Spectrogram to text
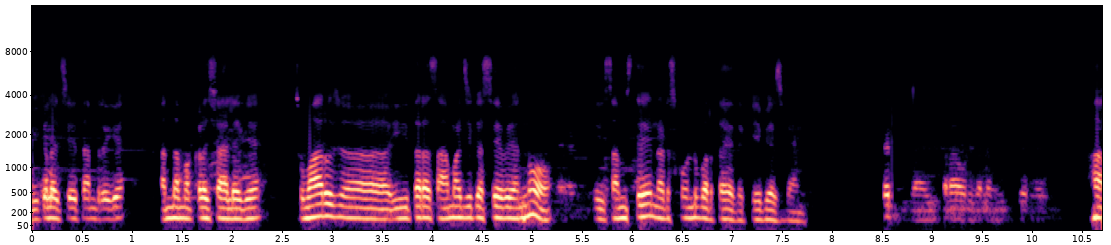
ವಿಕಲಚೇತನರಿಗೆ ಅಂಧ ಮಕ್ಕಳ ಶಾಲೆಗೆ ಸುಮಾರು ಈ ತರ ಸಾಮಾಜಿಕ ಸೇವೆಯನ್ನು ಈ ಸಂಸ್ಥೆ ನಡೆಸ್ಕೊಂಡು ಬರ್ತಾ ಇದೆ ಕೆ ಬಿ ಎಸ್ ಬ್ಯಾಂಕ್ ಹಾ.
